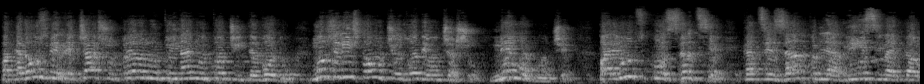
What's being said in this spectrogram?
Pa kada uzmete čašu prevrnutu i na nju točite vodu, može li što ući od vode u čašu? Nemoguće. Pa ljudsko srce, kad se zaprlja grijesima je kao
